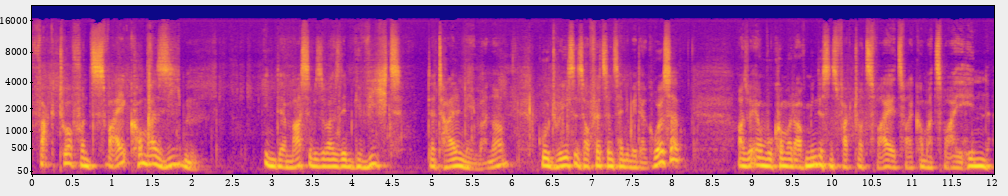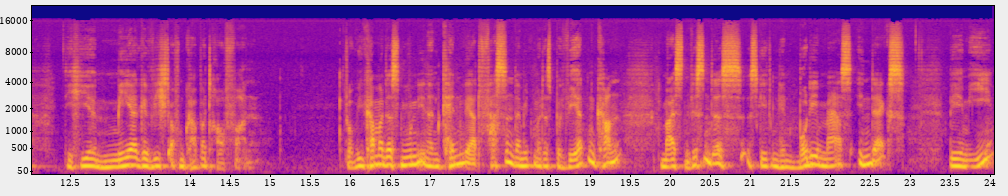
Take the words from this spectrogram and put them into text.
Faktor von 2,7 in der Masse bzw. dem Gewicht der Teilnehmer. Ne? Gut, Reese ist auch 14 cm größer, also irgendwo kommen wir da auf mindestens Faktor 2, 2,2 hin, die hier mehr Gewicht auf dem Körper drauf waren. So, wie kann man das nun in einen Kennwert fassen, damit man das bewerten kann? Die meisten wissen das. Es geht um den Body Mass Index, BMI.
